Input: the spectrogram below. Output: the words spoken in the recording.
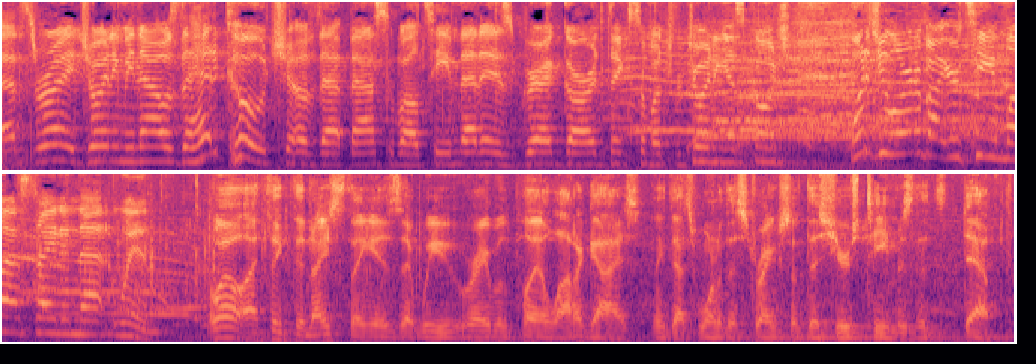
That's right. Joining me now is the head coach of that basketball team. That is Greg Gard. Thanks so much for joining us, coach. What did you learn about your team last night in that win? Well, I think the nice thing is that we were able to play a lot of guys. I think that's one of the strengths of this year's team is its depth.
